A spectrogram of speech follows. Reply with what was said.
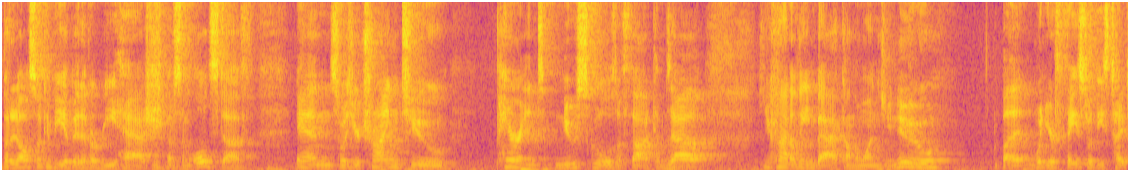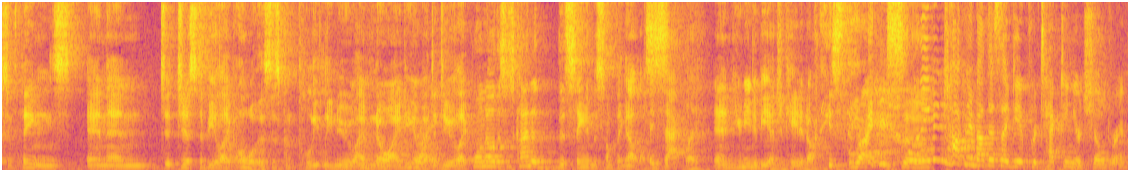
but it also can be a bit of a rehash Mm-hmm. of some old stuff. And so as you're trying to parent new schools of thought comes Mm-hmm. out, you kind of lean back on the ones you knew. But when you're faced with these types of things, and then to, just to be like, "Oh, well, this is completely new. I have no mm-hmm. idea what to do." Like, well, no, this is kind of the same as something else exactly. and you need to be educated on these things. Right. So, well, even talking about this idea of protecting your children.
